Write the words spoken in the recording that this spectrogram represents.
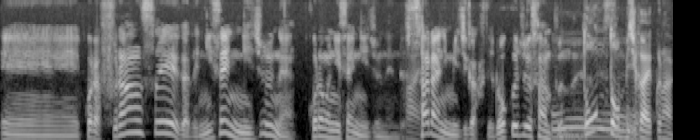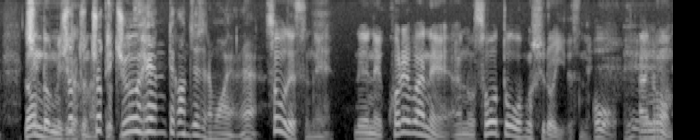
えーこれはフランス映画で2020年、これも2020年です。はい。さらに短くて63分の映画どんどん短くなる。どんどん短くなってちょっと中編って感じですねもはやね。そうですね。でね、これはね、あの相当面白いですね。あの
